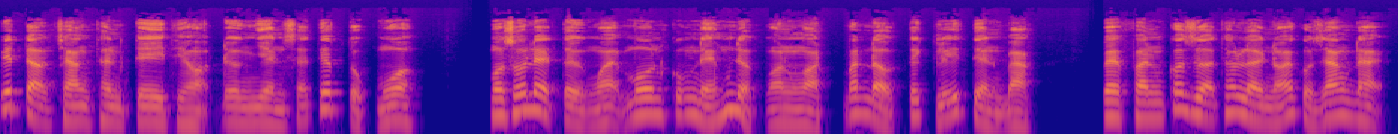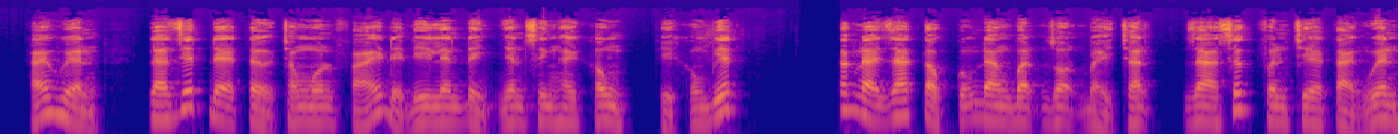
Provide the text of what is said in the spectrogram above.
Biết đạo tràng thần kỳ thì họ đương nhiên sẽ tiếp tục mua. Một số đệ tử ngoại môn cũng nếm được ngon ngọt, bắt đầu tích lũy tiền bạc. Về phần có dựa theo lời nói của Giang Đại, Thái Huyền là giết đệ tử trong môn phái để đi lên đỉnh nhân sinh hay không thì không biết. Các đại gia tộc cũng đang bận rộn bảy trận, ra sức phân chia tài nguyên.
